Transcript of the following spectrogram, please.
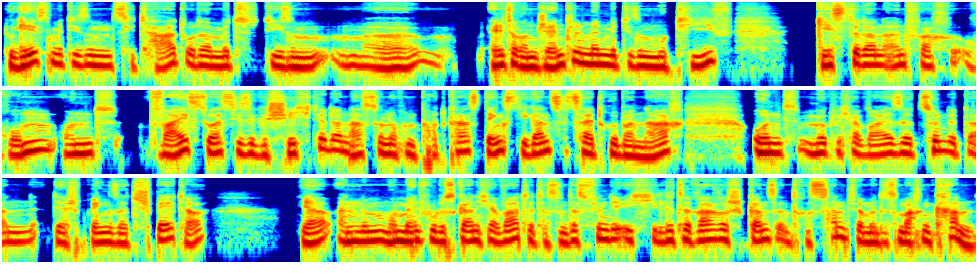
Du gehst mit diesem Zitat oder mit diesem äh, älteren Gentleman, mit diesem Motiv, gehst du dann einfach rum und weißt, du hast diese Geschichte, dann hast du noch einen Podcast, denkst die ganze Zeit drüber nach und möglicherweise zündet dann der Sprengsatz später. Ja, an einem Moment, wo du es gar nicht erwartet hast. Und das finde ich literarisch ganz interessant, wenn man das machen kann.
